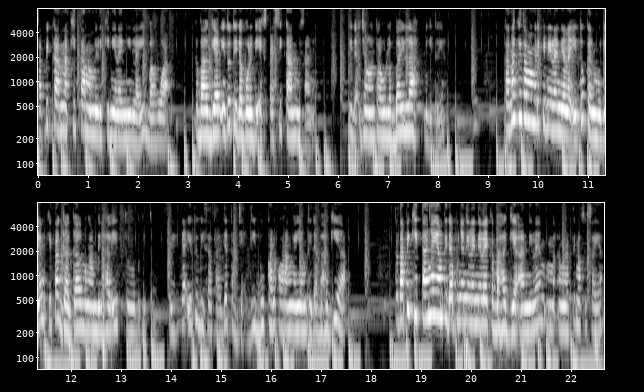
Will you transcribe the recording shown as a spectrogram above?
Tapi karena kita memiliki nilai-nilai bahwa kebahagiaan itu tidak boleh diekspresikan misalnya. Tidak jangan terlalu lebay lah begitu ya. Karena kita memiliki nilai-nilai itu kemudian kita gagal mengambil hal itu begitu sehingga itu bisa saja terjadi bukan orangnya yang tidak bahagia. Tetapi kitanya yang tidak punya nilai-nilai kebahagiaan. Nilai mengerti maksud saya?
